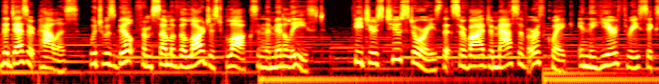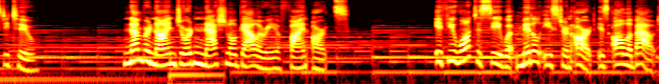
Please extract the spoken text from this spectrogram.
The Desert Palace, which was built from some of the largest blocks in the Middle East, features two stories that survived a massive earthquake in the year 362. Number 9 Jordan National Gallery of Fine Arts. If you want to see what Middle Eastern art is all about,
